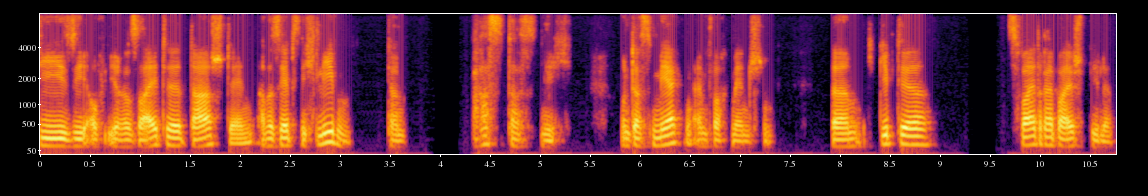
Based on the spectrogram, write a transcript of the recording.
die sie auf ihrer Seite darstellen, aber selbst nicht leben, dann passt das nicht. Und das merken einfach Menschen. Ähm, ich gebe dir zwei, drei Beispiele.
